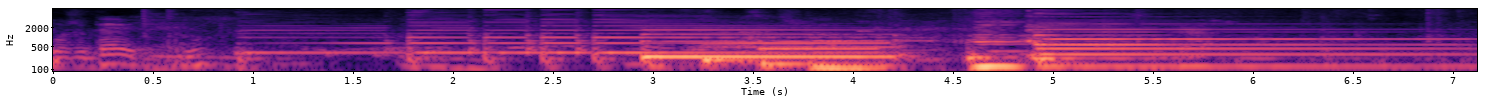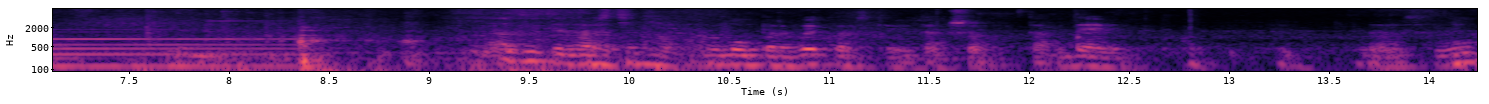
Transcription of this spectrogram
Може 9 ну. А звідти зараз тільки лупер використаю, так що так, 9. Зараз луп.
